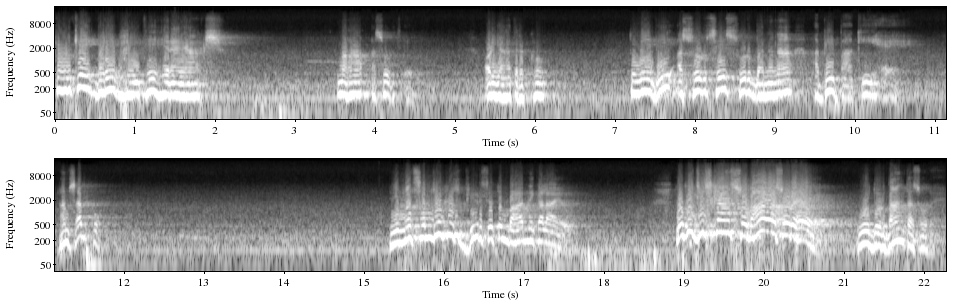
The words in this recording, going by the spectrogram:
कि उनके एक बड़े भाई थे हिरण्याक्ष। महा असुर थे। और याद रखो, तुम्हें भी असुर से सुर बनना अभी बाकी है। हम सबको ये मत समझो कि उस भीड़ से तुम बाहर निकल आए हो। क्योंकि जिसका स्वभाव असुर है, वो दुर्दांत असुर है।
